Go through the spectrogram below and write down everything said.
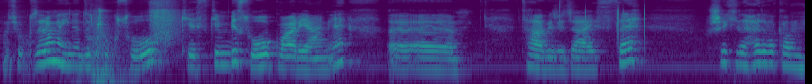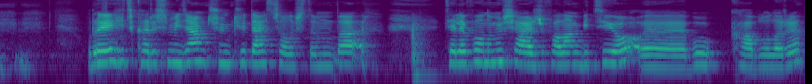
Hava çok güzel ama yine de çok soğuk. Keskin bir soğuk var yani. E, tabiri caizse. Bu şekilde hadi bakalım. Buraya hiç karışmayacağım çünkü ders çalıştığımda telefonumun şarjı falan bitiyor. Ee, bu kabloları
